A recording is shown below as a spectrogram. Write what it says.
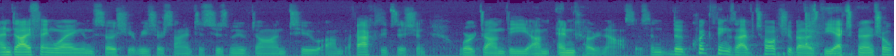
and Daifeng Wang, an associate research scientist who's moved on to um, a faculty position, worked on the um, ENCODE analysis. And the quick things I've talked to you about is the exponential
